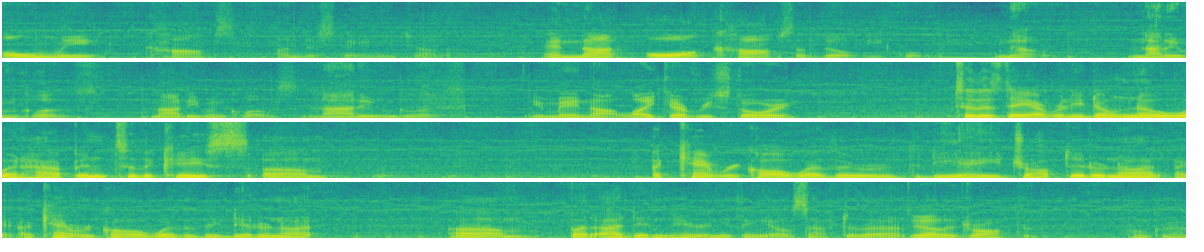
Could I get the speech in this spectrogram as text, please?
Only cops understand each other. And not all cops are built equally. No, not even close. Not even close. Not even close. You may not like every story. to this day, I really don't know what happened to the case. Um, I can't recall whether the DA dropped it or not. I, I can't recall whether they did or not. Um, but I didn't hear anything else after that. Yeah, they dropped it. Okay.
